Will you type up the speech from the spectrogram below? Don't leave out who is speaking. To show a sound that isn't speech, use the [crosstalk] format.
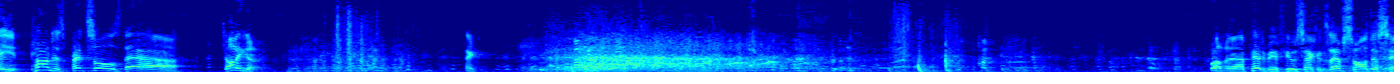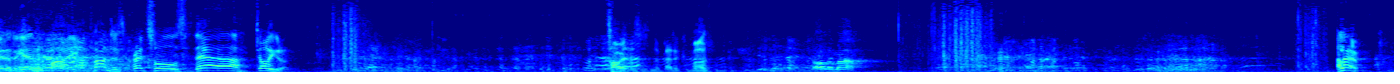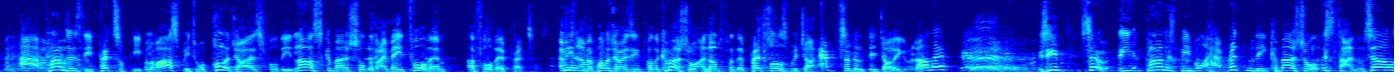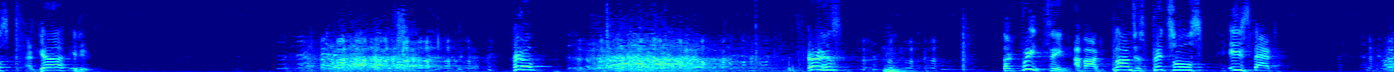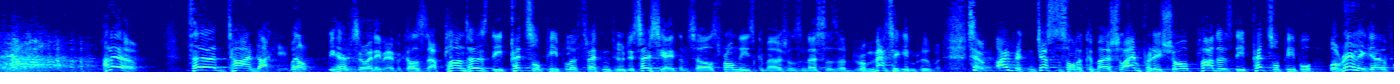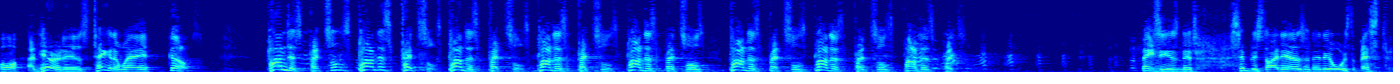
Speaker 1: Aye, Planters pretzels, they're jolly good. Thank you. Well, there appear to be a few seconds left, so I'll just say it again. Aye, Planters pretzels, they're jolly good. Sorry, this isn't a better commercial.
Speaker 2: Hold him up.
Speaker 1: Planters, the pretzel people, have asked me to apologize for the last commercial that I made for them uh, for their pretzels. I mean, I'm apologizing for the commercial and not for the pretzels, which are absolutely jolly good, aren't they? Yes. You see? So, the Planters people have written the commercial this time themselves, and here it is. [laughs] Hang on. Here it is. The great thing about Planters pretzels is that. Time lucky. Well, we hope so anyway, because uh, planters, the pretzel people, have threatened to dissociate themselves from these commercials unless there's a dramatic improvement. So, I've written just the sort of commercial I'm pretty sure planters, the pretzel people, will really go for, and here it is. Take it away, girls. Planters pretzels, planters pretzels, planters pretzels, planters pretzels, planters pretzels, planters pretzels, planters pretzels, planters pretzels. Amazing, isn't it? Simplest ideas are nearly always the best.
